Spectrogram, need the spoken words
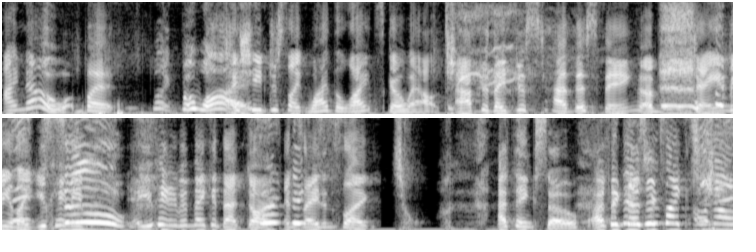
I know, but Like, but why? is she just like, why'd the lights go out after they just had this thing of Dain being like, you can't so. even, you can't even make it that dark, and think Xaden's like, I think so. I think that's she's like, oh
